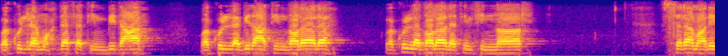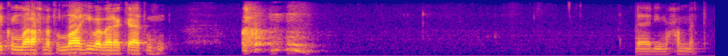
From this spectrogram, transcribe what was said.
وكل محدثة بدعة وكل بدعة ضلالة وكل ضلالة في النار. السلام عليكم ورحمة الله وبركاته. محمد.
